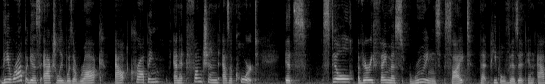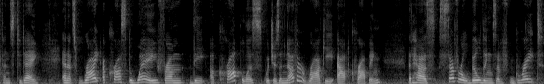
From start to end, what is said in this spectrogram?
The Areopagus actually was a rock outcropping and it functioned as a court. It's still a very famous ruins site that people visit in Athens today and it's right across the way from the Acropolis, which is another rocky outcropping that has several buildings of great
